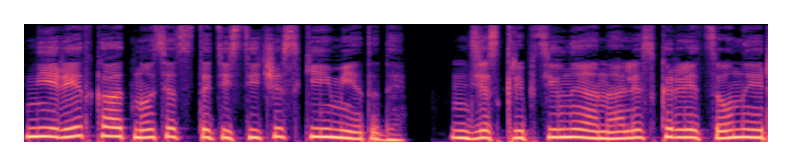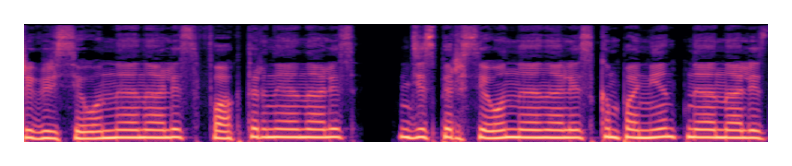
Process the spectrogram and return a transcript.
нередко относят статистические методы, дескриптивный анализ, корреляционный и регрессионный анализ, факторный анализ дисперсионный анализ, компонентный анализ,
